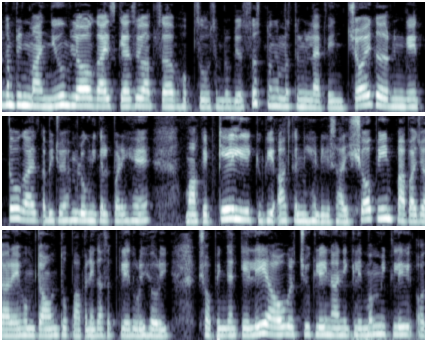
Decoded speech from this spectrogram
Welcome to my new blog guys कैसे हो आप सब? होप सो सब लोग जो स्वस्थ होंगे, मस्त होंगे लाइफ एंजॉय करेंगे। तो गाइस अभी जो है हम लोग निकल पड़े हैं मार्केट के लिए, क्योंकि आज करनी है ढेर सारी शॉपिंग पापा जा रहे हैं होम टाउन तो पापा ने कहा सबके लिए थोड़ी थोड़ी शॉपिंग करके ले आओ, बच्चों के लिए, नानी के लिए, मम्मी के लिए। और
